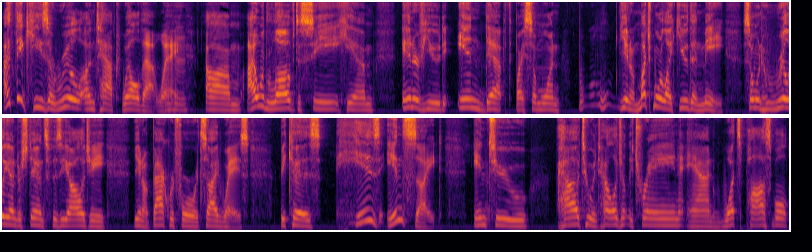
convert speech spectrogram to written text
I think he's a real untapped well that way. Um, I would love to see him interviewed in depth by someone, you know, much more like you than me, someone who really understands physiology, you know, backward, forward, sideways, because his insight into how to intelligently train and what's possible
